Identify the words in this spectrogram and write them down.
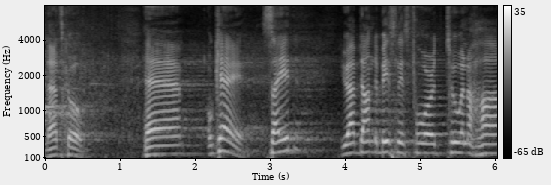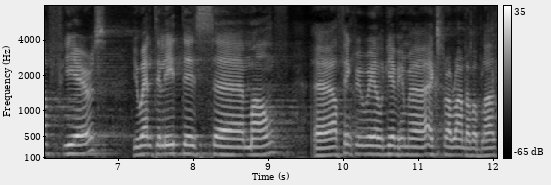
That's cool. Uh, okay, Said, you have done the business for two and a half years. You went elite this uh, month. Uh, I think we will give him an extra round of applause.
